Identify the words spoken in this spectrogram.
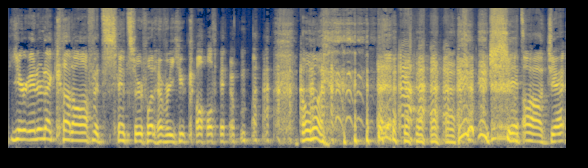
Your internet cut off and censored whatever you called him. oh no! Shit! Oh, Jack.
